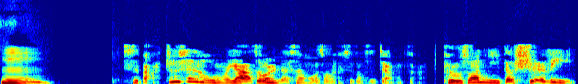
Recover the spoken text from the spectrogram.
嗯，是吧？就是我们亚洲人的生活中也是都是这样子啊。比如说你的学历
